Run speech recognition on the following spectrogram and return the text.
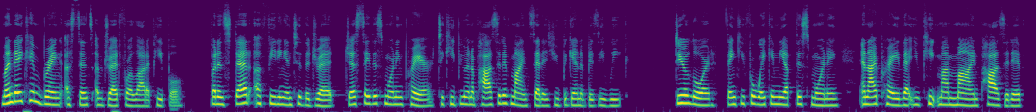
Monday can bring a sense of dread for a lot of people, but instead of feeding into the dread, just say this morning prayer to keep you in a positive mindset as you begin a busy week. Dear Lord, thank you for waking me up this morning, and I pray that you keep my mind positive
